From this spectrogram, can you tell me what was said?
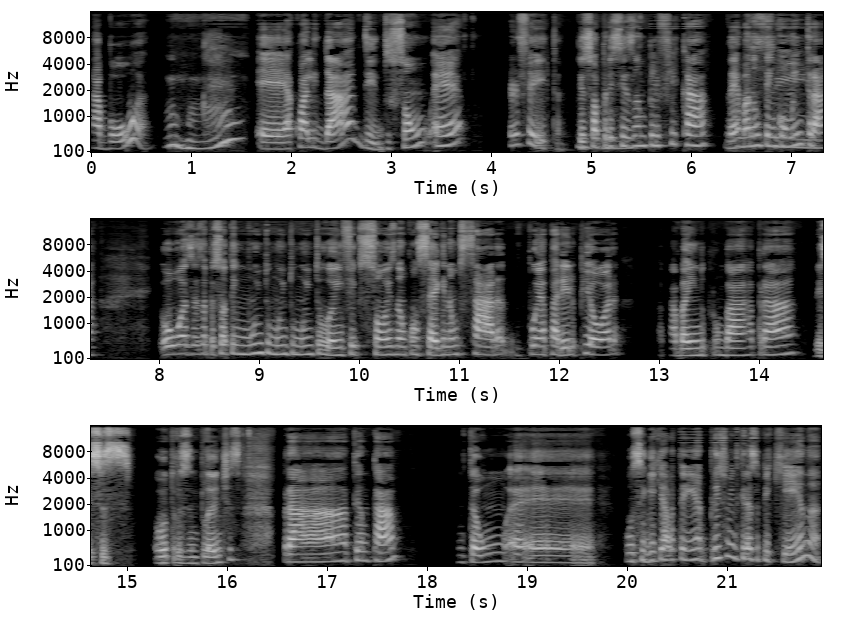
tá boa, Uhum. é, a qualidade do som é perfeita. Porque só Uhum. precisa amplificar, né? Mas não tem como Sim. entrar. Ou às vezes a pessoa tem muito, muito, muito infecções, não consegue, não sara, põe aparelho, piora, acaba indo para um barra para esses outros implantes para tentar, então, é, conseguir que ela tenha, principalmente criança pequena,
